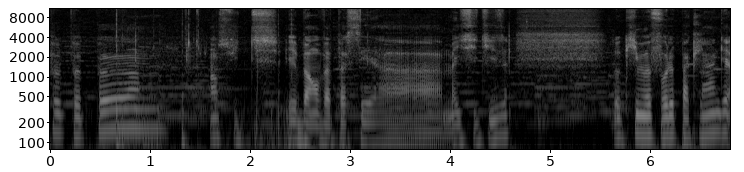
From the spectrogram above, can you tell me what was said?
Peu, peu, peu. Ensuite, eh ben, on va passer à My Cities. Donc il me faut le packling.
